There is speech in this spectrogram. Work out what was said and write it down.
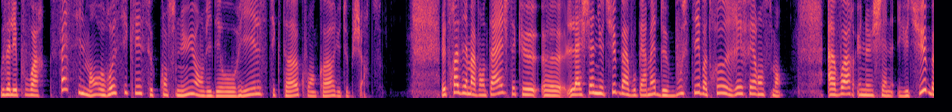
vous allez pouvoir facilement recycler ce contenu en vidéo Reels, TikTok ou encore YouTube Shorts. Le troisième avantage, c'est que euh, la chaîne YouTube va vous permettre de booster votre référencement. Avoir une chaîne YouTube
